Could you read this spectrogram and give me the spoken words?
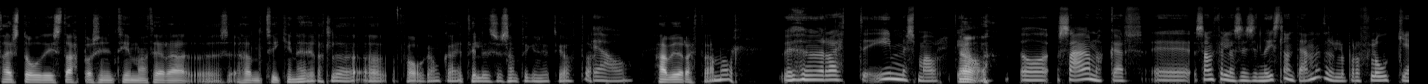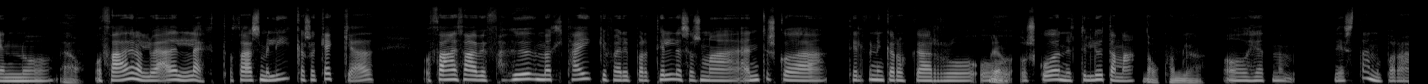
þær stóðu í stappa á sínum tíma þegar að þarna tvíkin hefðir alltaf að fá að ganga til þessu samtökjum 78 Já, Hafið þið rætt það mál? við höfum rætt ímismál já. Já. Og sagan okkar eh, samfélagsins í Íslandi er náttúrulega bara flókin og, og það er alveg eðlilegt og það sem er líka svo geggjað og það er það að við höfum öll tækifæri bara til þess að svona endurskoða tilfinningar okkar og, og, og skoðanir til hlutana Nákvæmlega. Og hérna, ég stað nú bara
